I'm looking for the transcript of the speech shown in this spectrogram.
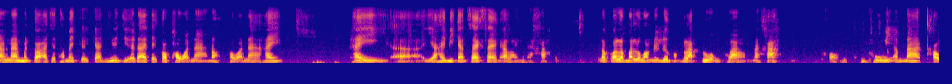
ดังนั้นมันก็อาจจะทำให้เกิดการยืดเยื้อได้ แต่ก็ภาวนาเนาะภาวนาให้ให้อ่าอย่าให้มีการแทรกแซงอะไรนะคะ แล้วก็ระมัดระวังในเรื่องของรับลวงพลางนะคะ ของผู้มีอำนาจเขา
